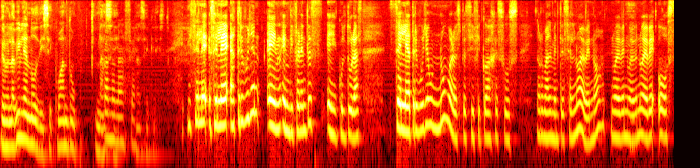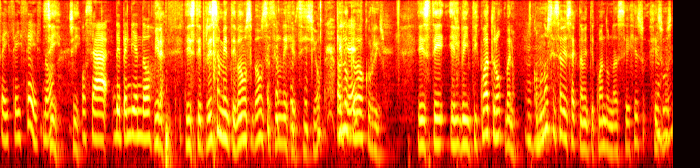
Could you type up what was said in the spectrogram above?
Pero en la Biblia no dice cuándo nace, nace? Cristo. Y se le, se le atribuyen en, en diferentes eh, culturas, se le atribuye un número específico a Jesús. Normalmente es el 9, ¿no? 999 o 666, ¿no? Sí, sí. O sea, dependiendo. Mira, este, precisamente vamos, vamos a hacer un ejercicio. ¿Qué es lo que va a ocurrir? Este, el 24, bueno, como no se sabe exactamente cuándo nace Jesús,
